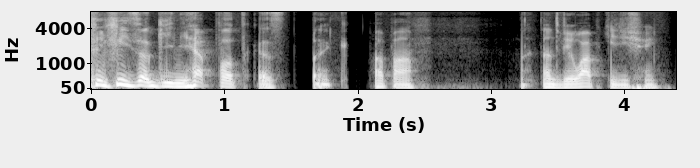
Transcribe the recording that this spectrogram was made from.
Mizoginia podcast, tak. Papa. Na dwie łapki dzisiaj.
